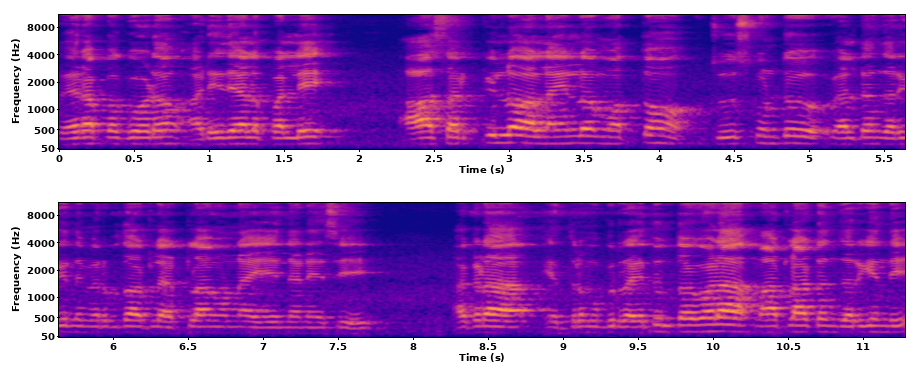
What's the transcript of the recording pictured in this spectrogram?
వీరప్పగూడెం అడిదేలపల్లి ఆ సర్కిల్లో ఆ లైన్లో మొత్తం చూసుకుంటూ వెళ్ళటం జరిగింది. మిరపతోటలు ఎట్లా ఉన్నాయి ఏందనేసి అక్కడ ఇద్దరు ముగ్గురు రైతులతో కూడా మాట్లాడటం జరిగింది.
